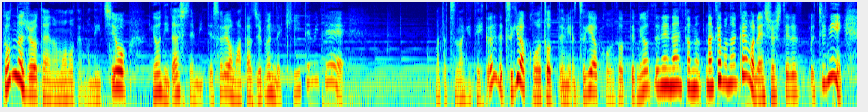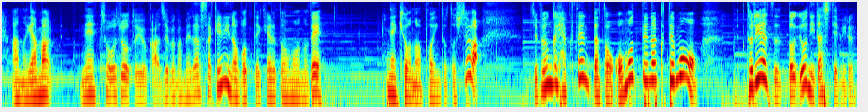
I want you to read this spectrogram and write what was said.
どんな状態のものでもね、一応世に出してみて、それをまた自分で聞いてみて、またつなげていく。で、次はこう撮ってみよう。次はこう撮ってみようってね、なんか何回も何回も練習してるうちに、あの山、ね、頂上というか自分が目指す先に登っていけると思うので、ね、今日のポイントとしては、自分が100点だと思ってなくてもとりあえず世に出してみる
